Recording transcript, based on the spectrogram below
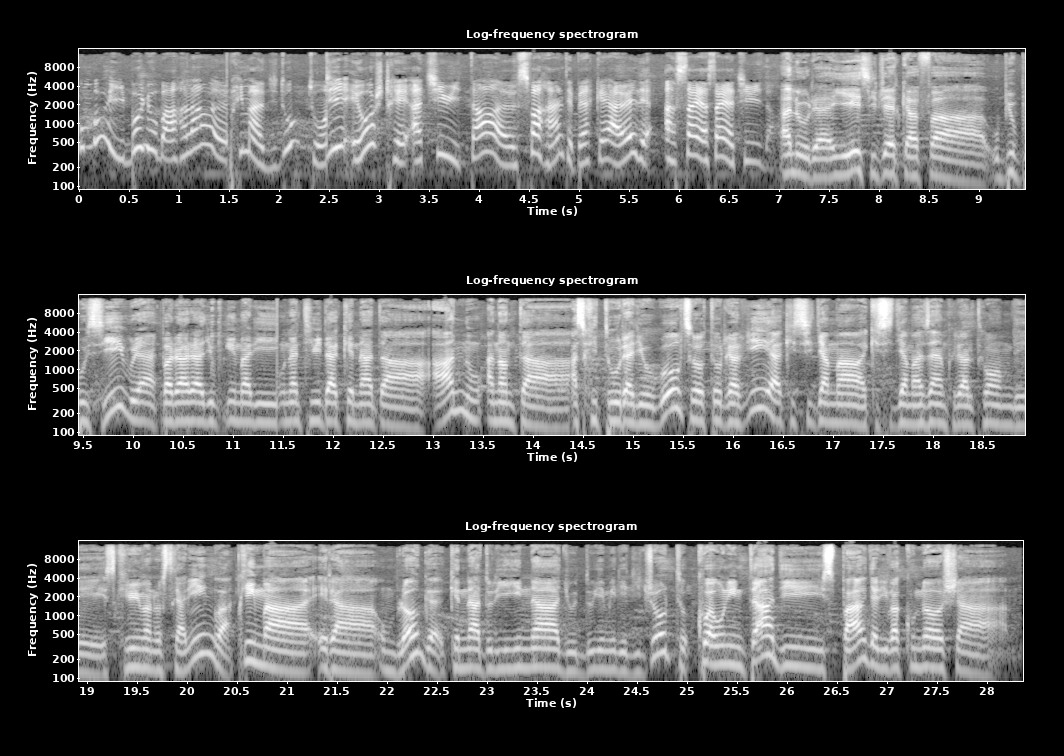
Voi voglio parlare prima di tutto di vostre attività sfarranti perché avete assai assai attività. Allora, io si cerca di fare il più possibile, parlare di prima di un'attività che è nata anno, a scrittura di un corso, ortografia, che si chiama, che si chiama sempre d'altronde Scrivi la nostra lingua. Prima era un blog che è nato di gennaio 2018 con un'unità di Sparta, di va conoscere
